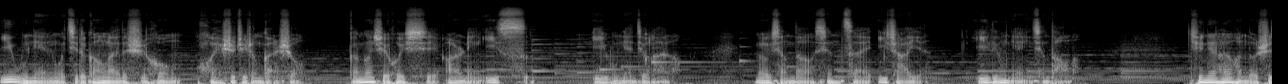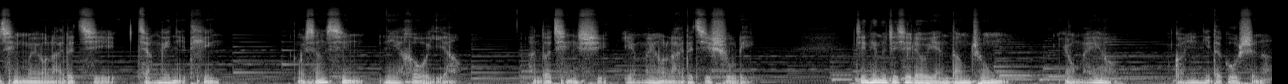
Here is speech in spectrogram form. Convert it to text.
一五年，我记得刚来的时候，我也是这种感受，刚刚学会写二零一四，一五年就来了，没有想到现在一眨眼，一六年已经到了。去年还有很多事情没有来得及讲给你听，我相信你也和我一样，很多情绪也没有来得及梳理。今天的这些留言当中，有没有关于你的故事呢？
